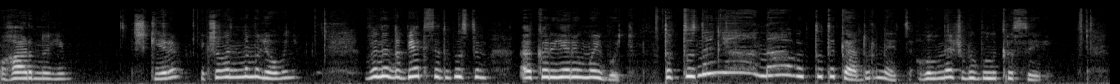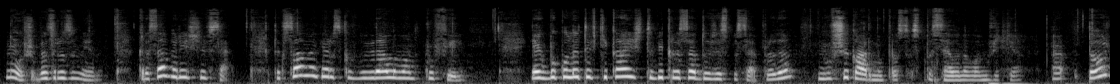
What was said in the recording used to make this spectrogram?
гарної шкіри, якщо ви не намальовані, ви не доб'єтеся, допустимо, кар'єри в майбутньому. Тобто знання, навик, то таке, дурниця. Головне, щоб ви були красиві. Ну, щоб ви зрозуміли. Краса вирішує все. Так само, як я розповідала вам про фільм. Якби коли ти втікаєш, тобі краса дуже спасе, правда? Ну, шикарно просто спасе вона вам життя. А, тож,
